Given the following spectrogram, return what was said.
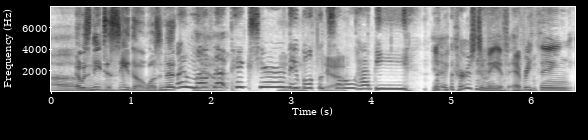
Um, that was neat to see, though, wasn't it? I love Yeah. that picture. They both look Yeah. so happy. It occurs to me if everything,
